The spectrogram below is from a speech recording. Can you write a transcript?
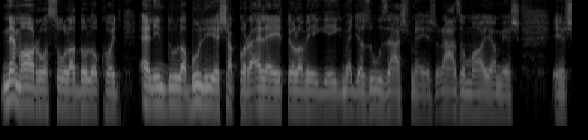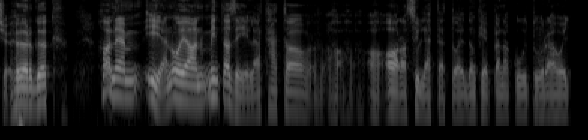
nem arról szól a dolog, hogy elindul a buli, és akkor a elejétől a végéig megy az úzás, és rázom a hajam, és, és hörgök, hanem ilyen, olyan, mint az élet. Hát a, a, a, arra született tulajdonképpen a kultúra, hogy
